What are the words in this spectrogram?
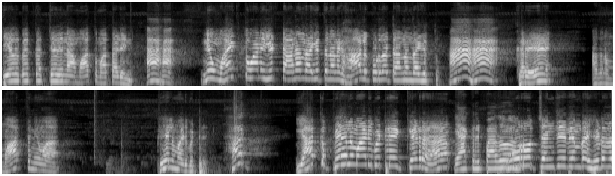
ಕೇಳ್ಬೇಕಂತೇಳಿ ನಾ ಮಾತು ಮಾತಾಡೀನಿ. ಹಾ ಹಾ. ನೀವು ಮೈಕ್ ತಗೊಂಡು ಇಟ್ಟು ಆನಂದ ಆಗಿತ್ತು ನನಗೆ ಹಾಲು ಕುಡ್ದಟ್ಟು ಆನಂದ ಆಗಿತ್ತು. ಹಾ ಹಾ. ಖರೆ ಅದನ್ನ ಮಾತು ನೀವು ಫೇಲ್ ಮಾಡಿಬಿಟ್ರಿ. ಹಾ ಯಾಕೆ ಫೇಲ್ ಮಾಡಿಬಿಟ್ರಿ ಕೇಳ್ರ? ಯಾಕ್ರಿಪ್ಪ ಅದು? ಮೂರು ಚಂಜಿದಿಂದ ಹಿಡಿದ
